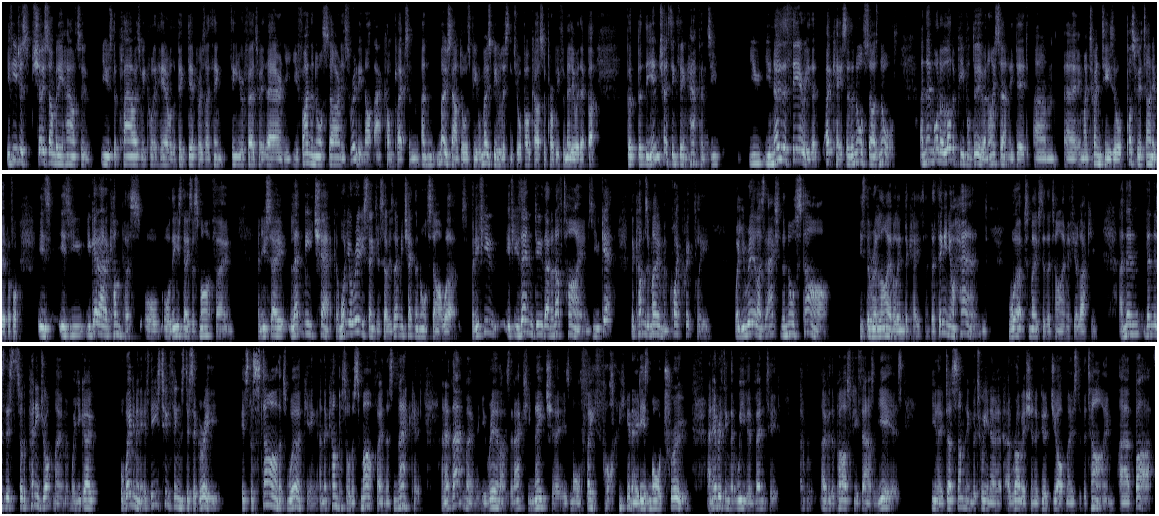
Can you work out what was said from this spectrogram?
if you just show somebody how to use the plow, as we call it here, or the Big Dipper, as I think think you refer to it there, and you, you find the North Star, and it's really not that complex. And, and most outdoors people, most people listening to your podcast are probably familiar with it. But but but the interesting thing happens. You you you know the theory that okay, so the North Star is north. And then what a lot of people do, and I certainly did um, uh, in my twenties, or possibly a tiny bit before, is is you you get out a compass, or or these days a smartphone, and you say, let me check. And what you're really saying to yourself is, let me check the North Star works. But if you if you then do that enough times, you get there comes a moment quite quickly where you realize that actually the North Star is the reliable indicator. The thing in your hand works most of the time if you're lucky. And then then there's this sort of penny drop moment where you go, well, wait a minute, if these two things disagree, it's the star that's working and the compass or the smartphone that's knackered. And at that moment, you realize that actually nature is more faithful. you know, it is more true. And everything that we've invented over the past few thousand years, you know, does something between a, a rubbish and a good job most of the time. Uh, but,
